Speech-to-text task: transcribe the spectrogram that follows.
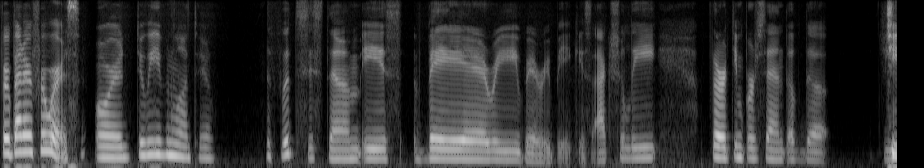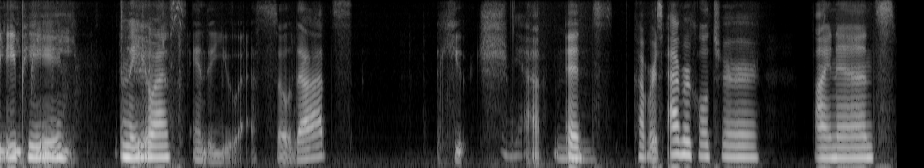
for better or for worse. Or do we even want to? The food system is very, very big. It's actually 13% of the GDP in the U.S. In the U.S. So that's huge. Yeah, mm-hmm. it covers agriculture, finance,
